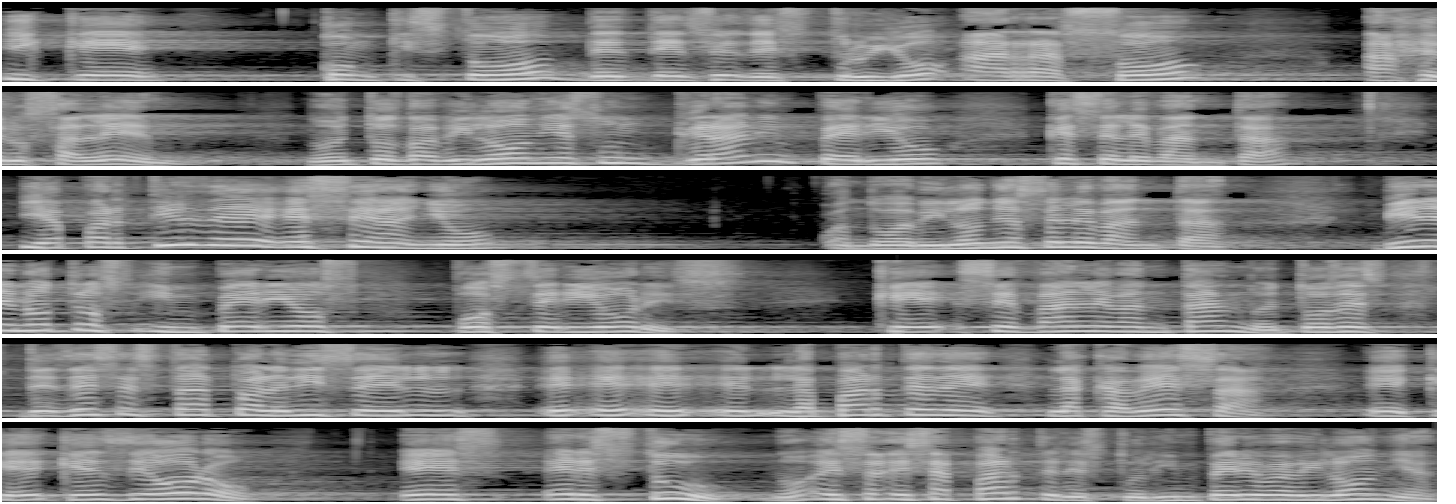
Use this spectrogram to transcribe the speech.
y que conquistó, destruyó, arrasó a Jerusalén. Entonces Babilonia es un gran imperio que se levanta y a partir de ese año, cuando Babilonia se levanta, vienen otros imperios posteriores que se van levantando. Entonces, desde esa estatua le dice eh, eh, eh, la parte de la cabeza que, es de oro, es, eres tú, ¿no? Esa, esa parte eres tú, el imperio Babilonia.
